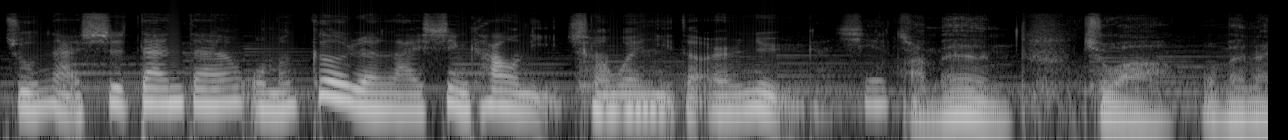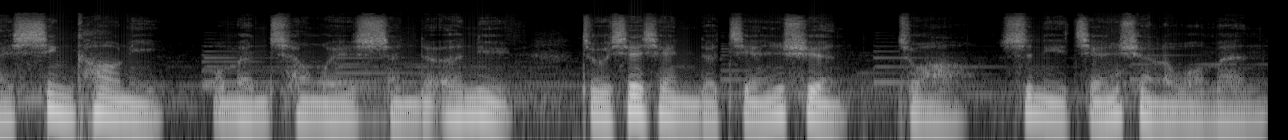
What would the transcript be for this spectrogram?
主乃是单单我们个人来信靠你，成为你的儿女。感谢主，阿门。主啊，我们来信靠你，我们成为神的儿女。主，谢谢你的拣选。主啊，是你拣选了我们。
